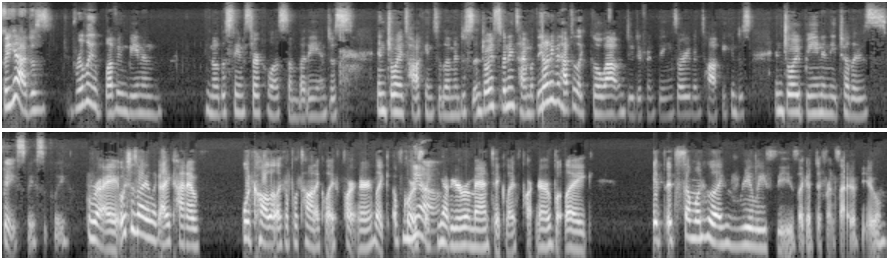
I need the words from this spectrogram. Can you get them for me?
But yeah, just really loving being in you know the same circle as somebody and just enjoy talking to them and just enjoy spending time with them. You don't even have to like go out and do different things or even talk. You can just enjoy being in each other's space, basically. Right, which is why like I kind of would call it like a platonic life partner. Like of course Yeah. like you have your romantic life partner, but like it's it's someone who like really sees like a different side of you.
